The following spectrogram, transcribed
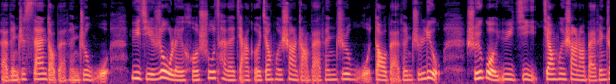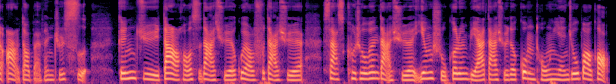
百分之三到百分之五。预计肉类和蔬菜的价格将会上涨百分之五到百分之六，水果预计将会上涨百分之二到百分之四。根据达尔豪斯大学、贵尔夫大学、萨斯克彻温大学、英属哥伦比亚大学的共同研究报告。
